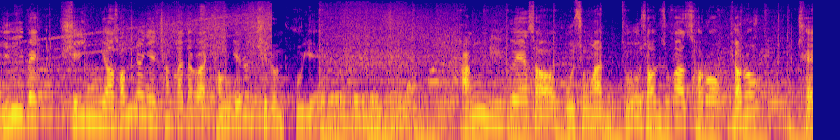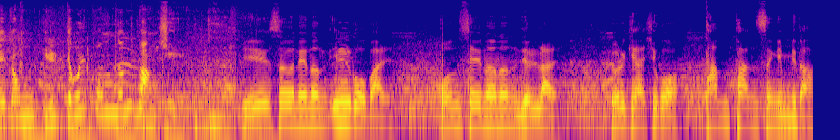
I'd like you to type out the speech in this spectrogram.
256명의 참가자가 경기를 치른 후에 각 리그에서 우승한 두 선수가 서로 겨뤄 최종 1등을 뽑는 방식. 예선에는 일곱 알, 본선에는 열 알, 이렇게 하시고 단판승입니다.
